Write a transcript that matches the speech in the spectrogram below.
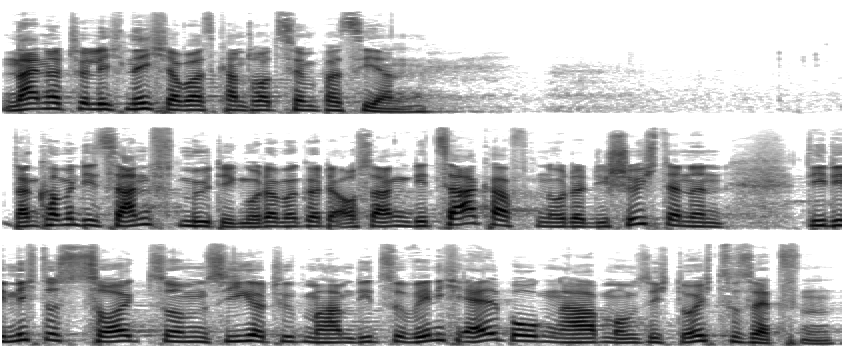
Nein, natürlich nicht, aber es kann trotzdem passieren. Dann kommen die Sanftmütigen oder man könnte auch sagen die Zaghaften oder die Schüchternen, die, die nicht das Zeug zum Siegertypen haben, die zu wenig Ellbogen haben, um sich durchzusetzen.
